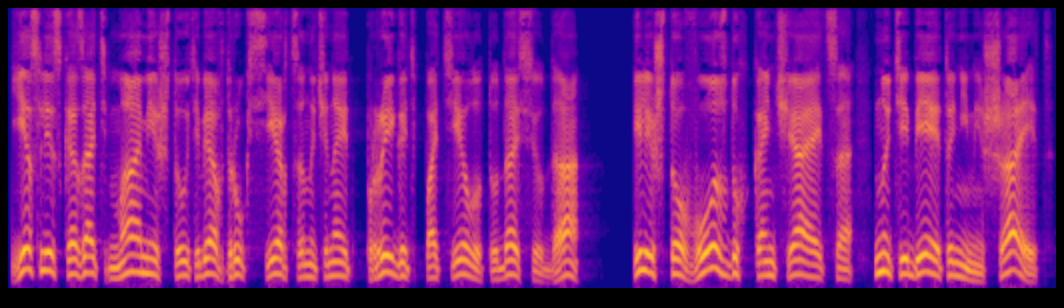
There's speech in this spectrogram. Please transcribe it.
Если сказать маме, что у тебя вдруг сердце начинает прыгать по телу туда-сюда, или что воздух кончается, но тебе это не мешает,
